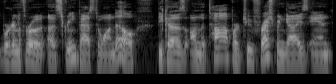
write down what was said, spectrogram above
we're going to throw a, screen pass to Wan'Dale because on the top are two freshman guys, and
